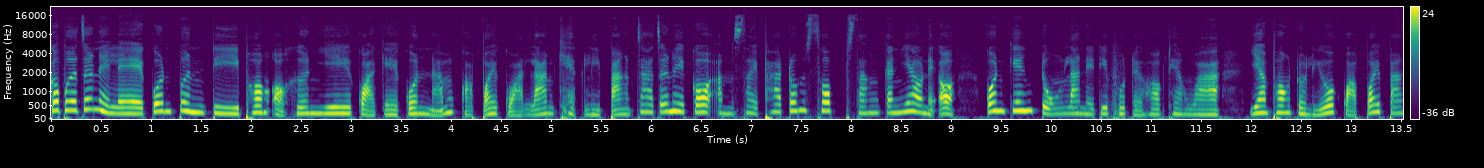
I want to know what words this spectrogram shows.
ก็เปิ้เจ้าไหนแลก้นเปิ้นตีพองออกเคลื่อนเยกว่าแกก้นน้ำกว่าป้อยกว่าล่ามแขกหลีปังจ้าเจ้าไหนก็อำใส่ผ้าต้มซบสังกันเย้าในอ้อก้นเก้งตุงลานในที่พูดแต่ฮอกแทงว่ายามพองตัวเหลียวกว่าป้อยปัง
